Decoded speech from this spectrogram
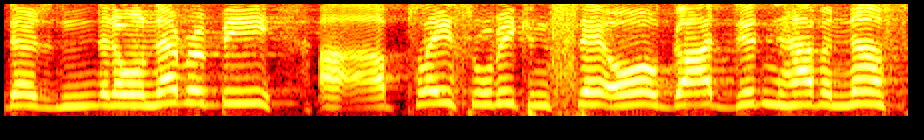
there's, there will never be a, a place where we can say, oh, God didn't have enough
